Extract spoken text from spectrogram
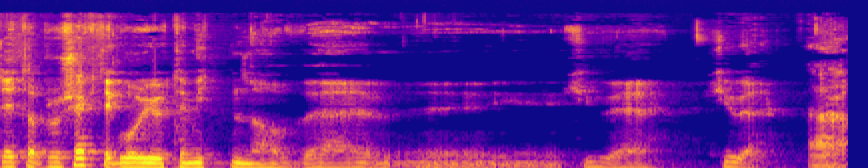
dette, prosjektet går jo til midten av uh, 2020. Ja.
